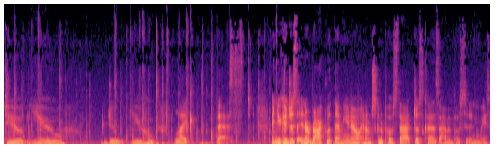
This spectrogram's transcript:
do you do you like best? And you can just interact with them you know and i'm just gonna post that just because i haven't posted anyways.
